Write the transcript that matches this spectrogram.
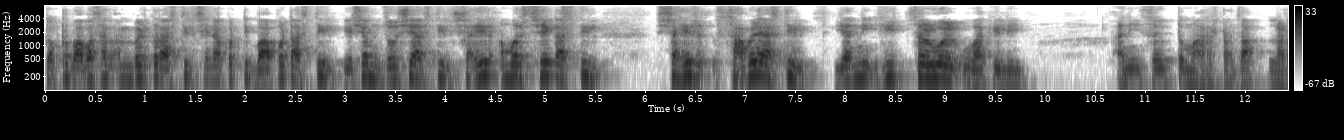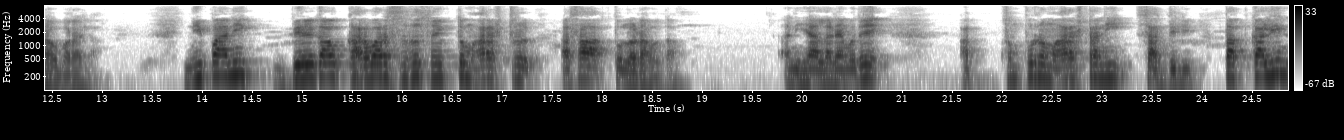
डॉक्टर बाबासाहेब आंबेडकर असतील सेनापती बापट असतील यशम जोशी असतील शाहीर अमर शेख असतील शाहीर साबळे असतील यांनी ही चळवळ उभा केली आणि संयुक्त महाराष्ट्राचा लढा उभा राहिला. निपाणी बेळगाव कारवारसह संयुक्त महाराष्ट्र असा तो लढा होता. आणि ह्या लढ्यामध्ये आ- संपूर्ण महाराष्ट्राने साथ दिली. तत्कालीन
